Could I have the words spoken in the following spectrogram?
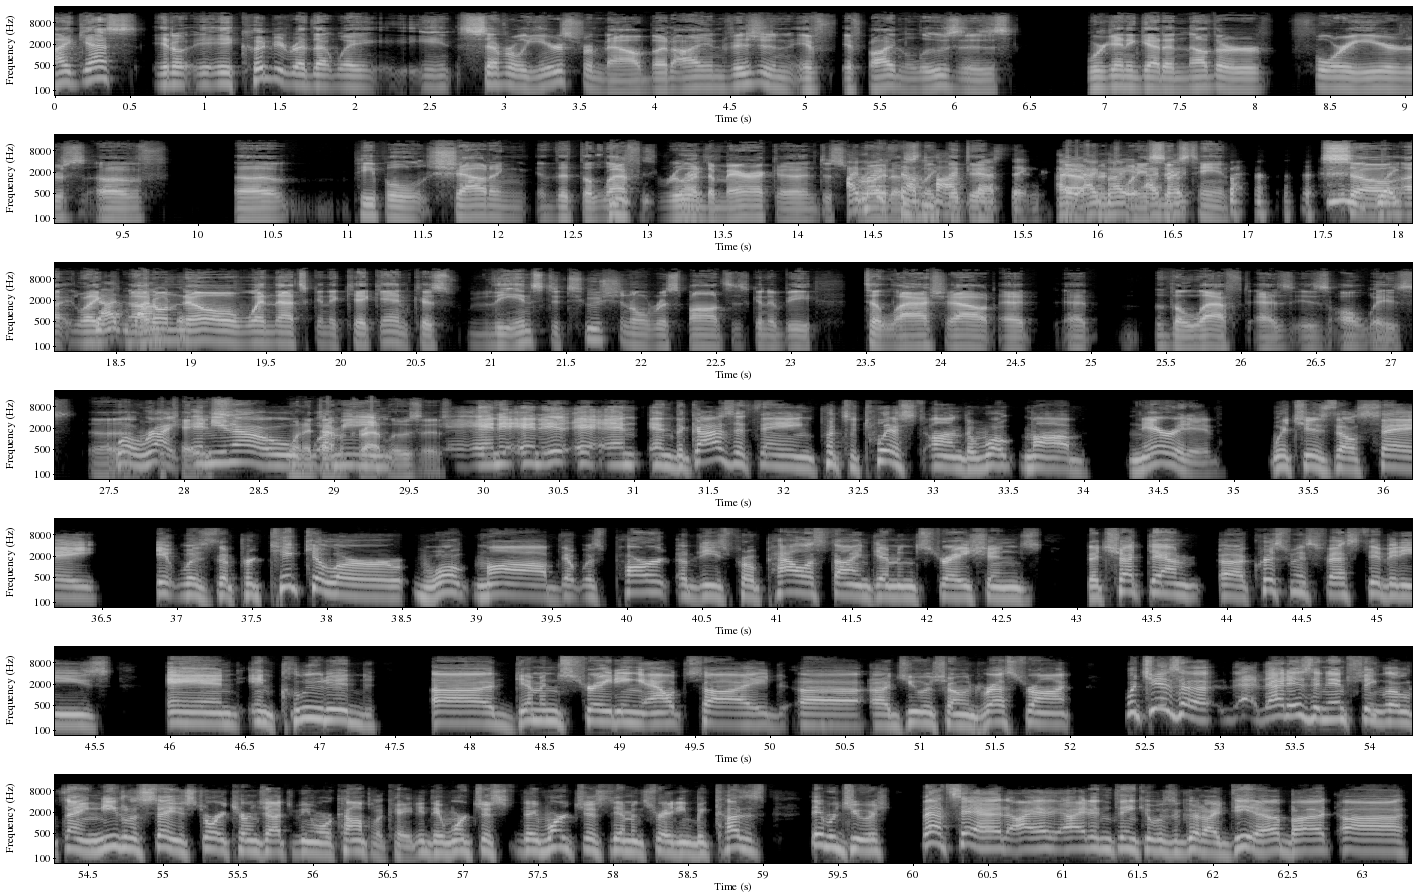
I guess it'll it could be read that way in several years from now. But I envision if if Biden loses, we're going to get another four years of uh people shouting that the left Jesus ruined Christ. America and destroyed us like they did. I, I after. I might 2016. So Like, I, like I don't nonsense. know when that's going to kick in because the institutional response is going to be to lash out at at the left as is always uh, well, right, and you know, when a I Democrat mean, loses. and and it and and the Gaza thing puts a twist on the woke mob narrative, which is they'll say it was the particular woke mob that was part of these pro-Palestine demonstrations that shut down uh, Christmas festivities and included uh, demonstrating outside uh, a Jewish-owned restaurant. Which is a that, that is an interesting little thing. Needless to say, the story turns out to be more complicated. They weren't just they weren't just demonstrating because they were Jewish. That said, I I didn't think it was a good idea, but uh,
